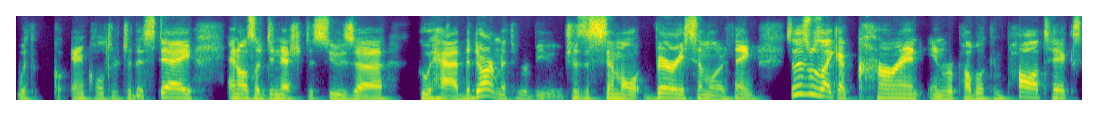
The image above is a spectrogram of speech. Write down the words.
with Ann Coulter to this day, and also Dinesh D'Souza, who had the Dartmouth Review, which is a similar, very similar thing. So this was like a current in Republican politics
